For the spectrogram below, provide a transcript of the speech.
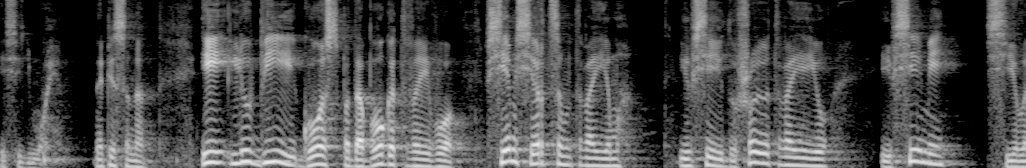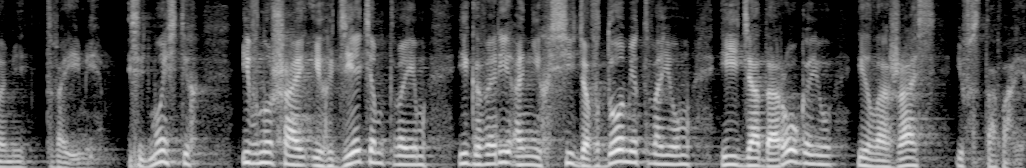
и 7. Написано, «И люби Господа Бога твоего всем сердцем твоим, и всей душою твоею, и всеми силами твоими». И седьмой стих – и внушай их детям твоим, и говори о них, сидя в доме твоем, и идя дорогою, и ложась, и вставая».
